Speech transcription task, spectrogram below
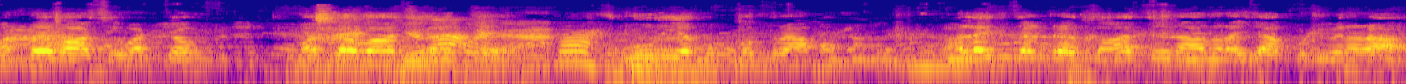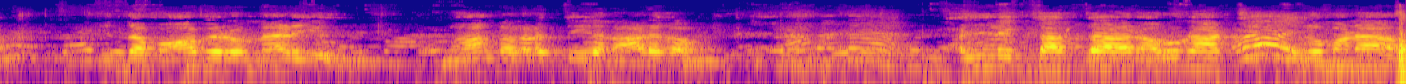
வந்தவாசி வட்டம் அடுத்த சூரியகுப்பம் கிராமம். அலைத்தன்ற காசிநாதன் ஐயா குழுவினரா இந்த மாபெரும் மேடையில் நாங்கள் நடத்திய நாடகம் பள்ளி காத்தான் அருணாட்சி திருமணம்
